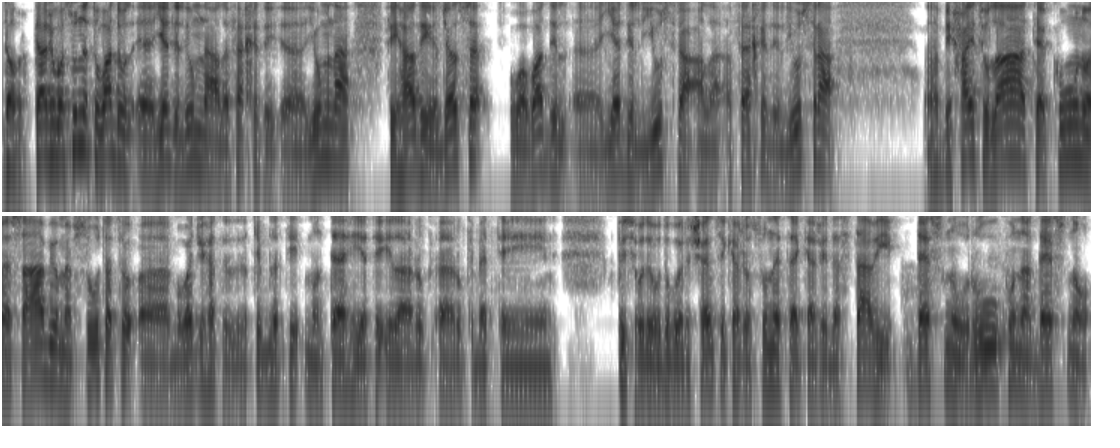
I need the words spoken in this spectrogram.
Dobro, kaže u sunnetu vadul eh, jedil jumna ala fehedi eh, jumna fi hadi al jalsa wa vadil eh, jedil yusra ala fakhidi jusra, yusra Eh, bihaythu la takunu asabiu mabsutatu eh, muwajjihati lil qiblati muntahiyati ila ruk, eh, rukbatain Pisao ovdje u dugoj rečenci, kaže, suneta je, kaže, da stavi desnu ruku na desno,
